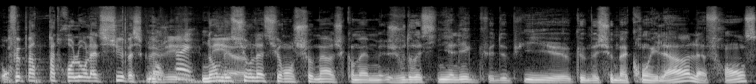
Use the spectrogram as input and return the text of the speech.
on fait pas, pas trop long là-dessus parce que Non. j'ai... Ouais. Non, mais, euh, sur l'assurance chômage, quand même, je voudrais signaler que depuis euh, que M. Macron est là, la France,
